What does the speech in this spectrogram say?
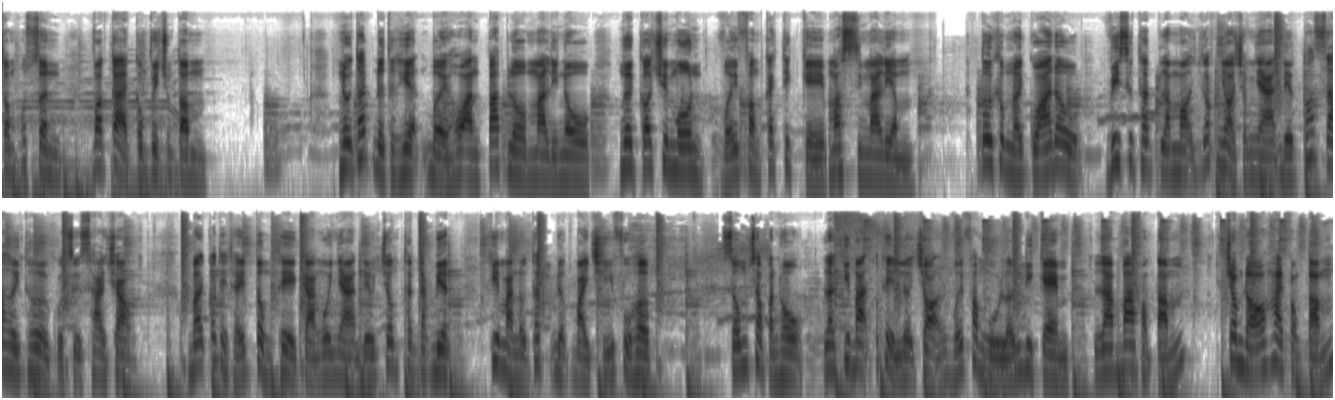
sông Hudson và cả công viên trung tâm. Nội thất được thực hiện bởi Juan Pablo Malino, người có chuyên môn với phong cách thiết kế Maximalium. Tôi không nói quá đâu, vì sự thật là mọi góc nhỏ trong nhà đều toát ra hơi thở của sự sang trọng. Bạn có thể thấy tổng thể cả ngôi nhà đều trông thật đặc biệt khi mà nội thất được bài trí phù hợp. Sống trong căn hộ là khi bạn có thể lựa chọn với phòng ngủ lớn đi kèm là 3 phòng tắm, trong đó hai phòng tắm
